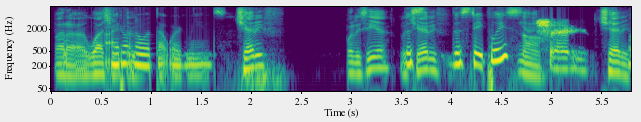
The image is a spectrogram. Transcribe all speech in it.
para I don't know Washington. what that word means. Sheriff, policía, los The, sheriff. the state police? No, Sheriff. sheriff.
